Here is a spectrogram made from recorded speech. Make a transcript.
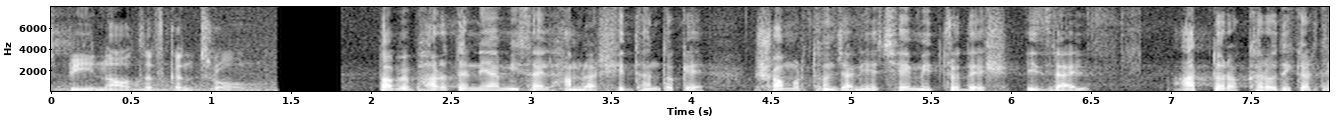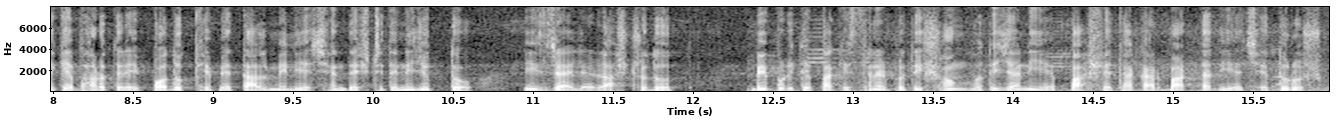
spin out of control. তবে ভারতের নেয়া মিসাইল হামলার সিদ্ধান্তকে সমর্থন জানিয়েছে মিত্রদেশ ইসরায়েল। আত্মরক্ষার অধিকার থেকে ভারতের এই পদক্ষেপে তাল মিলিয়েছেন দেশটিতে নিযুক্ত ইসরায়েলের রাষ্ট্রদূত। বিপরীতে পাকিস্তানের প্রতি সংহতি জানিয়ে পাশে থাকার বার্তা দিয়েছে তুরস্ক।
